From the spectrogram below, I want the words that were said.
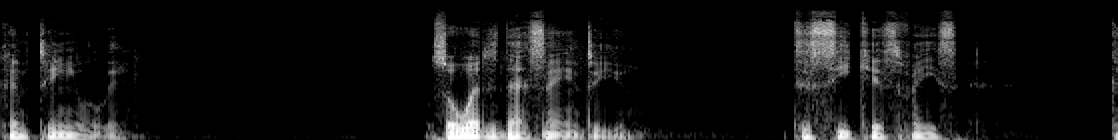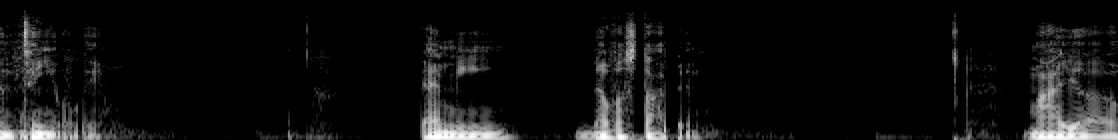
continually. So what is that saying to you? To seek his face continually. That means never stopping. My uh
